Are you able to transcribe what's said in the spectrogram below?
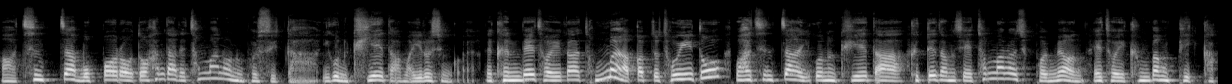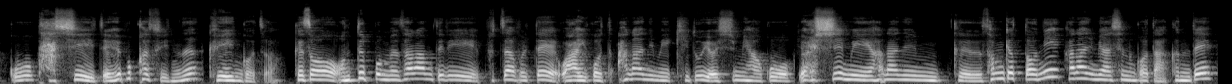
어, 진짜 못 벌어도 한 달에 천만 원은 벌 수 있다. 이거는 기회다. 막 이러신 거예요. 네, 근데 저희가 정말 아깝죠. 저희도 와 진짜 이거는 기회다. 그때 당시에 천만 원씩 벌면 예, 저희 금방 빚 갚고 다시 이제 회복할 수 있는 기회인 거죠. 그래서 언뜻 보면 사람들이 붙잡을 때 와 이거 하나님이 기도 열심히 하고 열심히 하나님 그 섬겼더니 하나님이 하시는 거다. 근데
